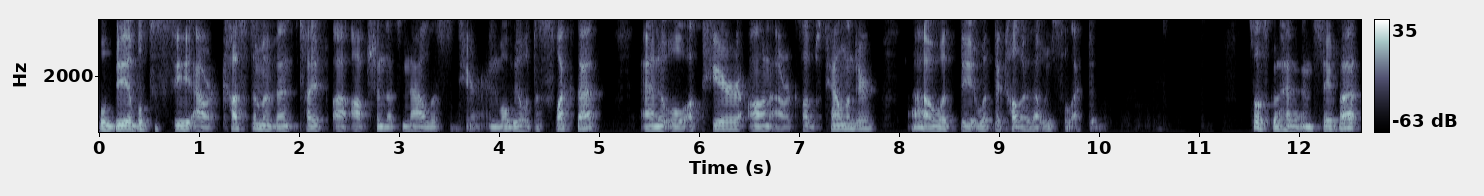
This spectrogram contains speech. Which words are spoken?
we'll be able to see our custom event type uh, option that's now listed here. And we'll be able to select that and it will appear on our club's calendar uh, with, the, with the color that we've selected. So let's go ahead and save that.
